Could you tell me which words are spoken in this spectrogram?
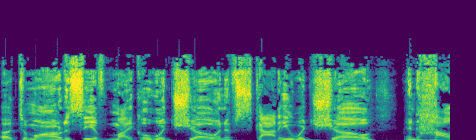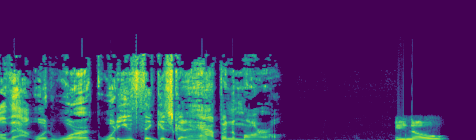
uh, tomorrow to see if Michael would show and if Scottie would show and how that would work. What do you think is going to happen tomorrow? You know,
